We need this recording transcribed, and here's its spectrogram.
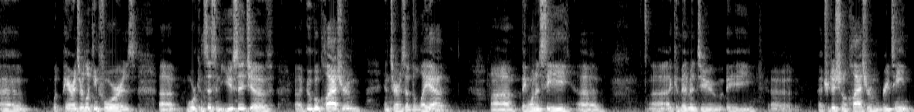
uh, what parents are looking for is uh, more consistent usage of uh, Google Classroom in terms of the layout. Uh, they want to see uh, a commitment to a, a, traditional classroom routine.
